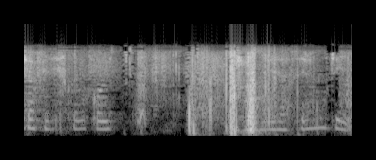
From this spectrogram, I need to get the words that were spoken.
Şaka şaka koy. Şimdi biraz yağmur yağıyor.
